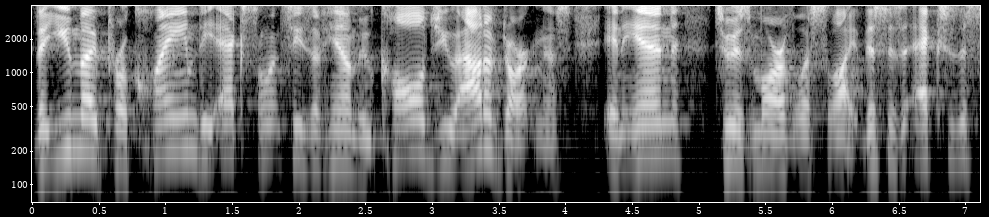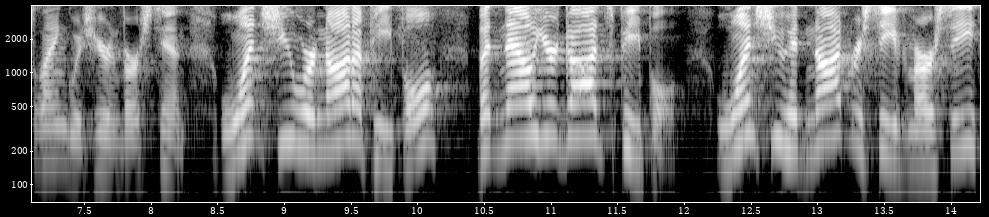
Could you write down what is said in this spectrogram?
that you may proclaim the excellencies of him who called you out of darkness and in to his marvelous light. This is Exodus language here in verse 10. Once you were not a people, but now you're God's people. Once you had not received mercy,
